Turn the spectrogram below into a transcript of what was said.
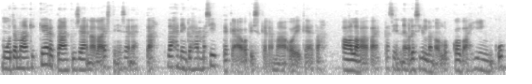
muutamaankin kertaan kyseenalaistin sen, että lähdinköhän mä sittenkään opiskelemaan oikeata alaa, vaikka sinne oli silloin ollut kova hinku.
